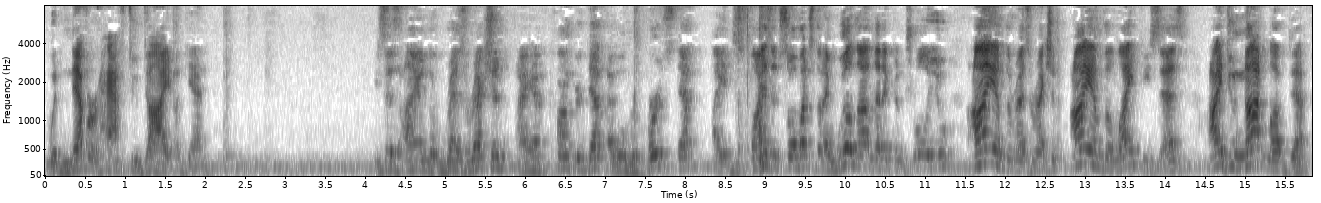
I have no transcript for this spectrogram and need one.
would never have to die again. He says, I am the resurrection. I have conquered death. I will reverse death. I despise it so much that I will not let it control you. I am the resurrection. I am the life, he says. I do not love death.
